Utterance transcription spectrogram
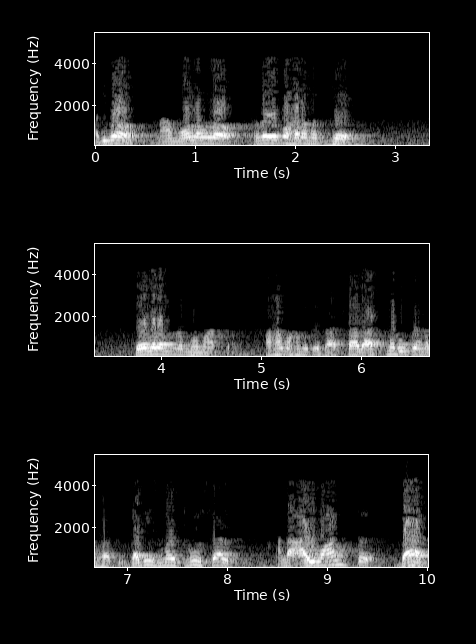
అదిగో నా మూలంలో హృదయకుహర మధ్య కేవలం బ్రహ్మ మాత్రం అహమహమితి సాక్షాత్ ఆత్మరూపేణ భాతి. That is my true self and I want that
